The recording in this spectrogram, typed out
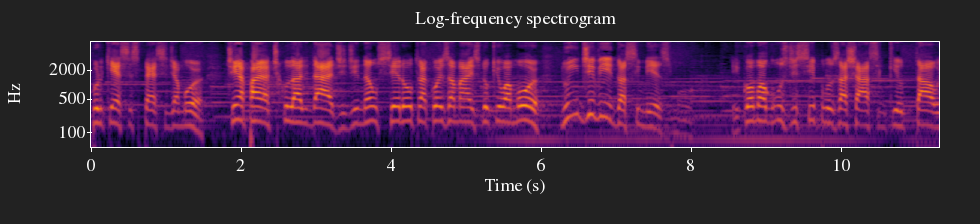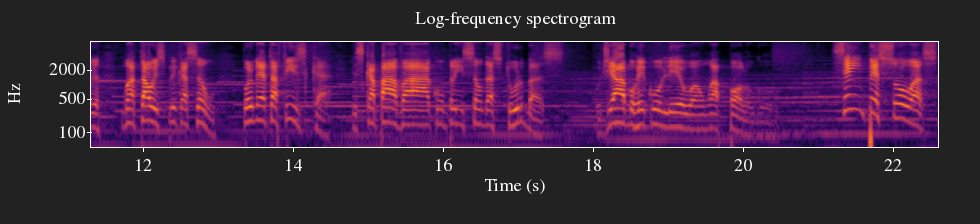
porque essa espécie de amor tinha a particularidade de não ser outra coisa mais do que o amor do indivíduo a si mesmo. E como alguns discípulos achassem que tal, uma tal explicação por metafísica, escapava à compreensão das turbas. O diabo recolheu a um apólogo. Cem pessoas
